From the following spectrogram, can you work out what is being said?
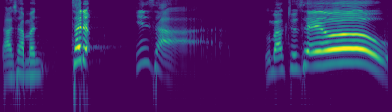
다시 한번 차렷 인사. 음악 주세요.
